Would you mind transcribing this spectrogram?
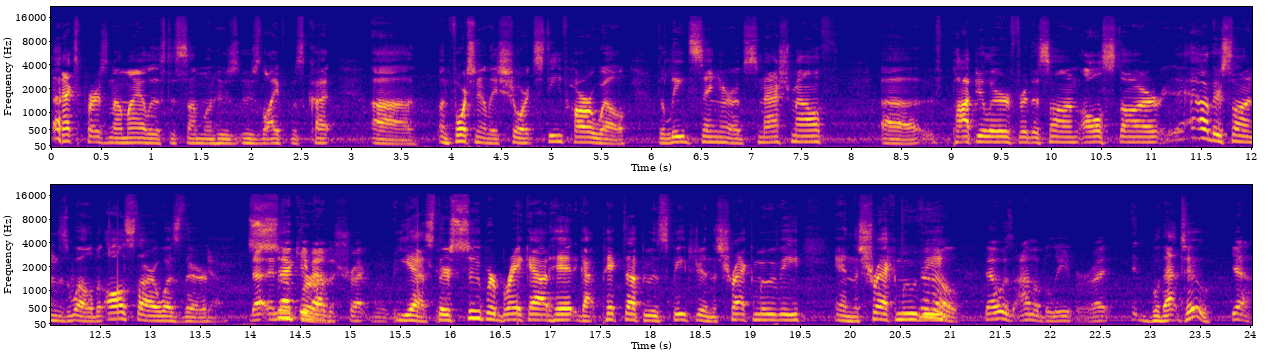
Next person on my list is someone whose whose life was cut, uh, unfortunately short. Steve Harwell, the lead singer of Smash Mouth, uh, popular for the song All Star, other songs as well, but All Star was their Yeah. That, and that came out of the Shrek movie. Yes, their super breakout hit It got picked up. It was featured in the Shrek movie, and the Shrek movie. no, that was I'm a Believer, right? Well, that too. Yeah.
